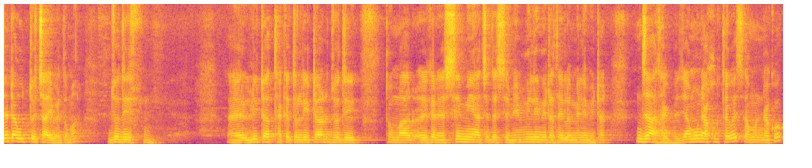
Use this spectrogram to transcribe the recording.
যেটা উত্তর চাইবে তোমার। যদি লিটার থাকে তো লিটার, যদি তোমার এখানে সেমি আছে তো সেমি মিলিমিটার থাকলে মিলিমিটার যা থাকবে, যেমন একক থাকবে, তেমন একক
